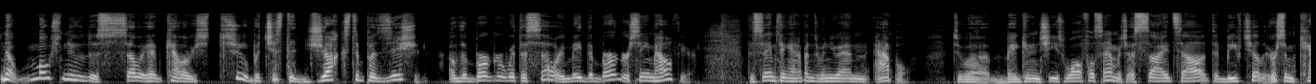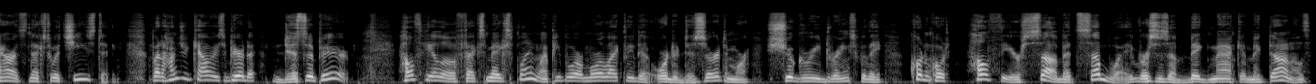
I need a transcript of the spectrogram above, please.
No, most knew the celery had calories too, but just the juxtaposition of the burger with the celery made the burger seem healthier. The same thing happens when you add an apple to a bacon and cheese waffle sandwich, a side salad to beef chili, or some carrots next to a cheesesteak. About 100 calories appear to disappear. Health halo effects may explain why people are more likely to order dessert and more sugary drinks with a quote-unquote healthier sub at Subway versus a Big Mac at McDonald's,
